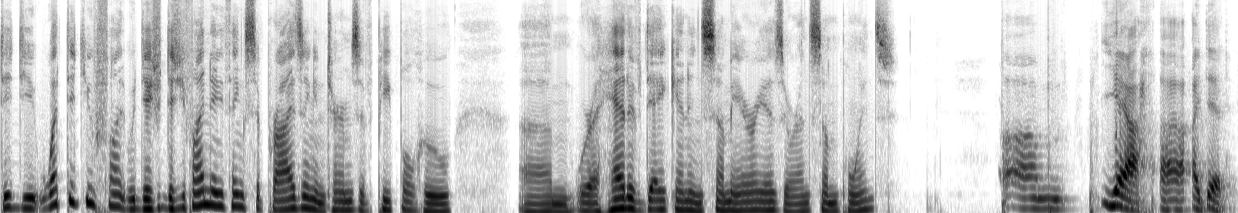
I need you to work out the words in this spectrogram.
did you what did you find did you, did you find anything surprising in terms of people who um, we're ahead of Dakin in some areas or on some points? Um, yeah, uh, I did.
